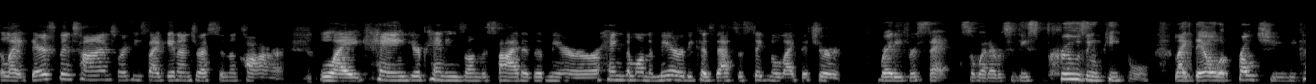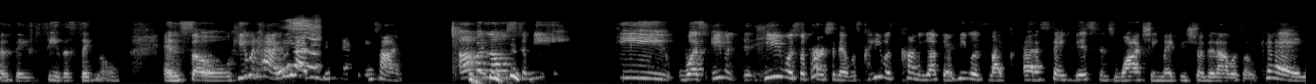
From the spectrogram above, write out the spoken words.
Like there's been times where he's like, get undressed in the car, like hang your panties on the side of the mirror or hang them on the mirror because that's a signal like that you're ready for sex or whatever to these cruising people. Like they'll approach you because they see the signal. And so he would have he had me do that in time. Unbeknownst to me, he was even he was the person that was he was coming up there. He was like at a safe distance watching, making sure that I was okay.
